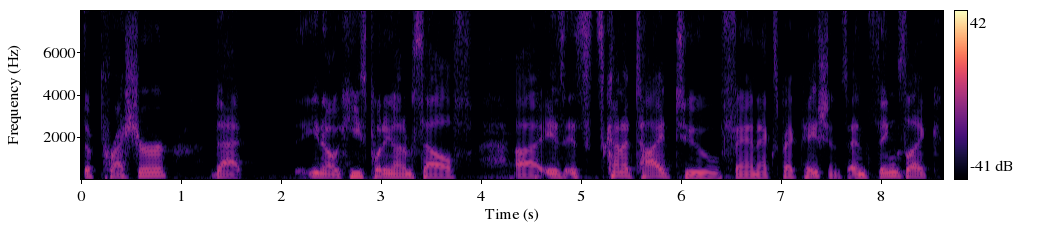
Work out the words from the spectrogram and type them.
the pressure that, you know, he's putting on himself, uh, is it's, it's kind of tied to fan expectations and things like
